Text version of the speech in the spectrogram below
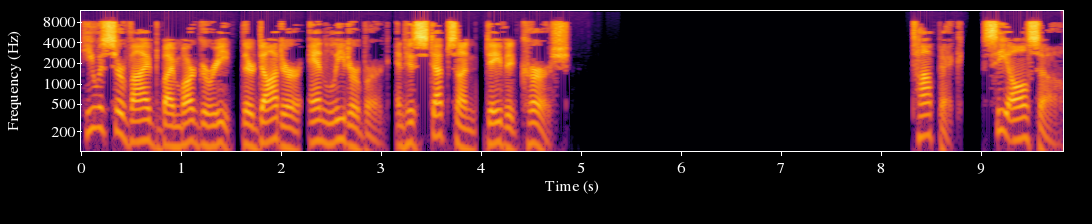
He was survived by Marguerite, their daughter, Anne Lederberg, and his stepson, David Kirsch. See also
